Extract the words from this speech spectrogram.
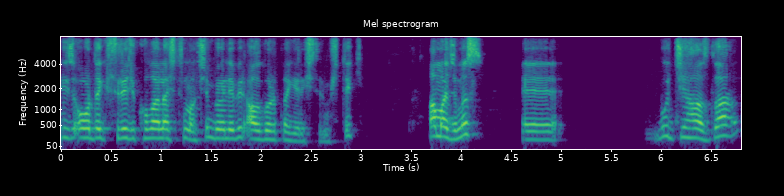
Biz oradaki süreci kolaylaştırmak için böyle bir algoritma geliştirmiştik. Amacımız e, bu cihazla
